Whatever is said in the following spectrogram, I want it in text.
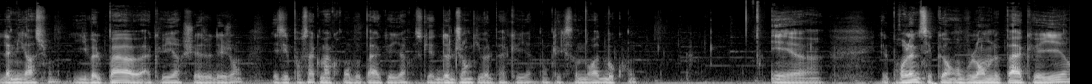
la migration, ils veulent pas euh, accueillir chez eux des gens, et c'est pour ça que Macron veut pas accueillir, parce qu'il y a d'autres gens qui veulent pas accueillir, donc l'extrême droite beaucoup. Et, euh, le problème, c'est qu'en voulant ne pas accueillir,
